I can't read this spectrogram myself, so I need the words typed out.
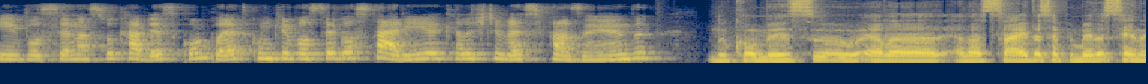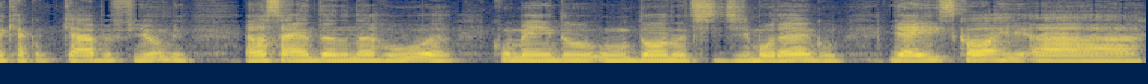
e você na sua cabeça completa com o que você gostaria que ela estivesse fazendo. No começo, ela, ela sai dessa primeira cena que, que abre o filme, ela sai andando na rua comendo um donut de morango e aí escorre a,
